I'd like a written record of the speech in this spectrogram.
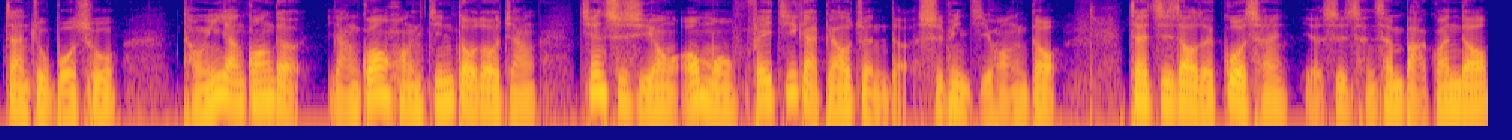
赞助播出。统一阳光的阳光黄金豆豆浆，坚持使用欧盟非基改标准的食品级黄豆，在制造的过程也是层层把关的哦。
